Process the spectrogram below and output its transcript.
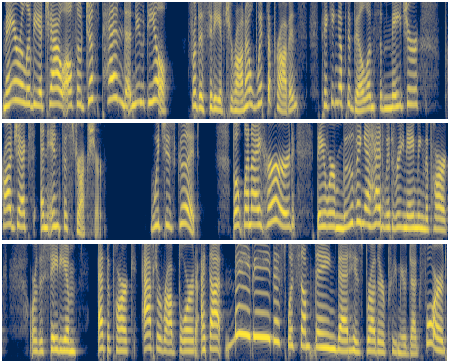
Mayor Olivia Chow also just penned a new deal for the City of Toronto with the province, picking up the bill on some major projects and infrastructure, which is good. But when I heard they were moving ahead with renaming the park or the stadium at the park after Rob Ford, I thought maybe this was something that his brother, Premier Doug Ford,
